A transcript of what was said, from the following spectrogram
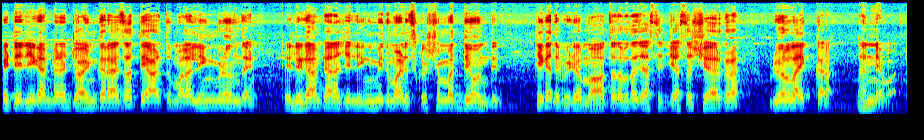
हे टेलिग्राम चॅनल जॉईन करायचं त्यावर तुम्हाला लिंक मिळून जाईल. टेलिग्राम चॅनलची लिंक मी तुम्हाला डिस्क्रिप्शनमध्ये देऊन देईन. ठीक आहे तर व्हिडिओ महत्त्वाचा होता जास्तीत जास्त शेअर करा. व्हिडिओला लाईक करा. धन्यवाद.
